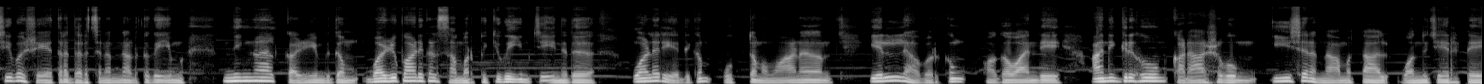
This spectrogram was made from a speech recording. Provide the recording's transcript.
ശിവക്ഷേത്ര ദർശനം നടത്തുകയും നിങ്ങളാൽ കഴിയും വിധം വഴിപാടുകൾ സമർപ്പിക്കുകയും ചെയ്യുന്നത് വളരെയധികം ഉത്തമമാണ്. എല്ലാവർക്കും ഭഗവാന്റെ അനുഗ്രഹവും കടാശവും ഈശ്വരനാമത്താൽ വന്നു ചേരട്ടെ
